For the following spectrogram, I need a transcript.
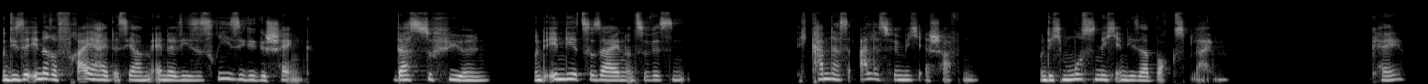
Und diese innere Freiheit ist ja am Ende dieses riesige Geschenk, das zu fühlen und in dir zu sein und zu wissen, ich kann das alles für mich erschaffen. Und ich muss nicht in dieser Box bleiben. Okay?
